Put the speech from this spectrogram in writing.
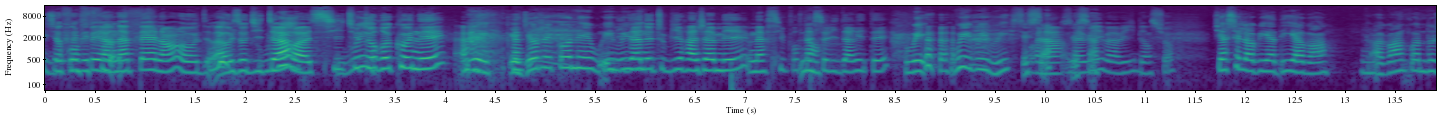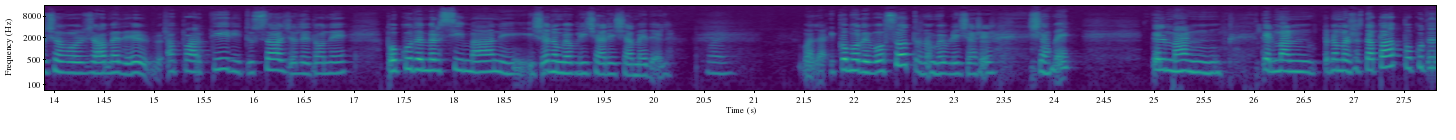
Que je Donc on fait un appel hein, aux, Oui, aux auditeurs. oui, si tu oui. te reconnais, Oui, que je reconnais, oui, oui. Lida ne t'oubliera jamais. Merci pour ta solidarité. Oui, oui, oui, oui, c'est Voilà. ça. Bah ça. oui, bah oui, bien sûr. Ya se había dit avant. Avant, cuando yo ya me de, a partir y tout ça, je le donnais beaucoup de merci, man, y je no me obligerai jamais d'elle. Ouais. Voilà. Y como de vosotros, no me obligerai jamais. Tellement, tellement, no me resta pas beaucoup de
